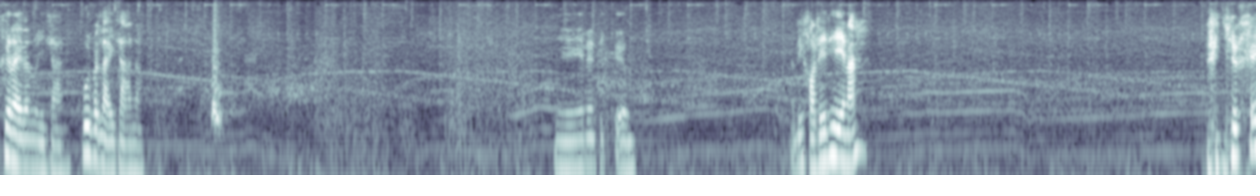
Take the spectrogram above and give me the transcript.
คืออะไรตำรวจอีสานพูดเป็นไรอีสานเหรอ นี่เล่นติดเกม อันนี้ขอเท่ๆนะเยอะแค่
